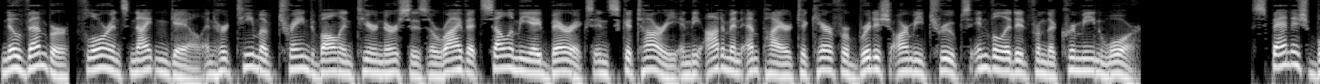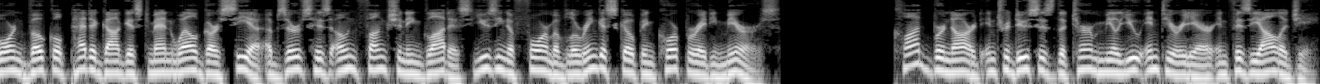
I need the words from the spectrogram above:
November, Florence Nightingale and her team of trained volunteer nurses arrive at Selimiye Barracks in Scutari in the Ottoman Empire to care for British Army troops invalided from the Crimean War. Spanish-born vocal pedagogist Manuel Garcia observes his own functioning glottis using a form of laryngoscope incorporating mirrors. Claude Bernard introduces the term milieu intérieur in physiology.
